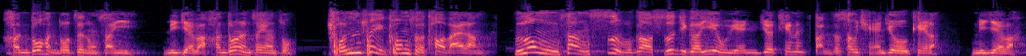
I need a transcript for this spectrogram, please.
很多很多这种生意，理解吧？很多人这样做。纯粹空手套白狼，弄上四五个、十几个业务员，你就天天等着收钱就 OK 了，理解吧？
